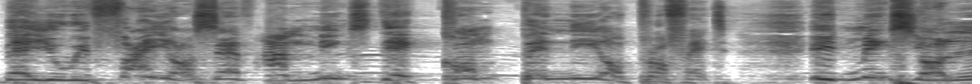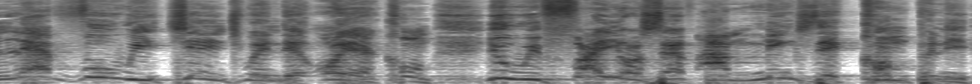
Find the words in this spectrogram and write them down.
but you will find yourself amidst the company of prophet. It means your level will change when the oil come. You will find yourself amidst the company,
